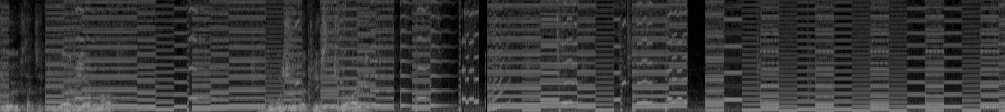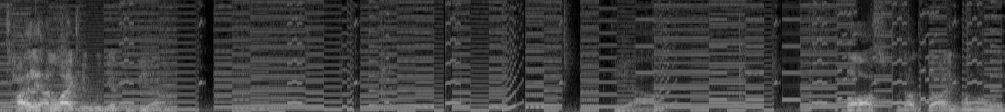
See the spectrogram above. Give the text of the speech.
sure if that's a good idea or not. Maybe we should at least try it. It's highly unlikely we get to the uh, the uh, boss without dying on only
